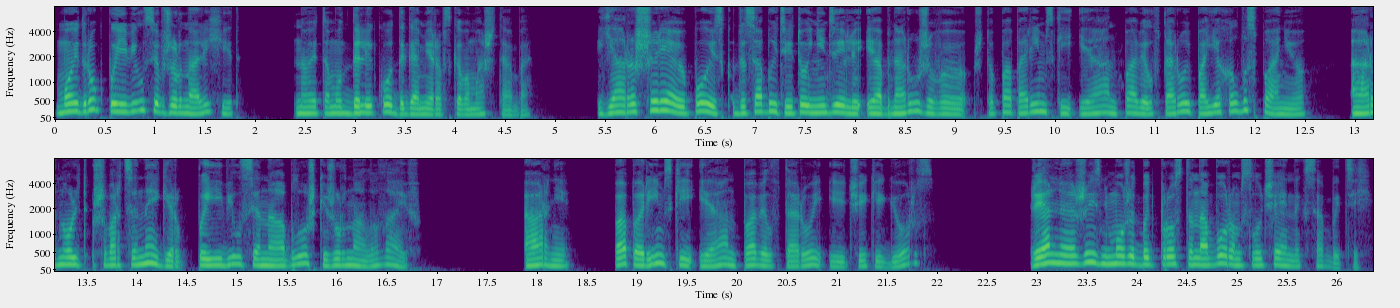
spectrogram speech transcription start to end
мой друг появился в журнале «Хит», но этому далеко до гомеровского масштаба. Я расширяю поиск до событий той недели и обнаруживаю, что Папа Римский Иоанн Павел II поехал в Испанию, а Арнольд Шварценеггер появился на обложке журнала Life. Арни, Папа Римский Иоанн Павел II и Чики Гёрс? Реальная жизнь может быть просто набором случайных событий.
